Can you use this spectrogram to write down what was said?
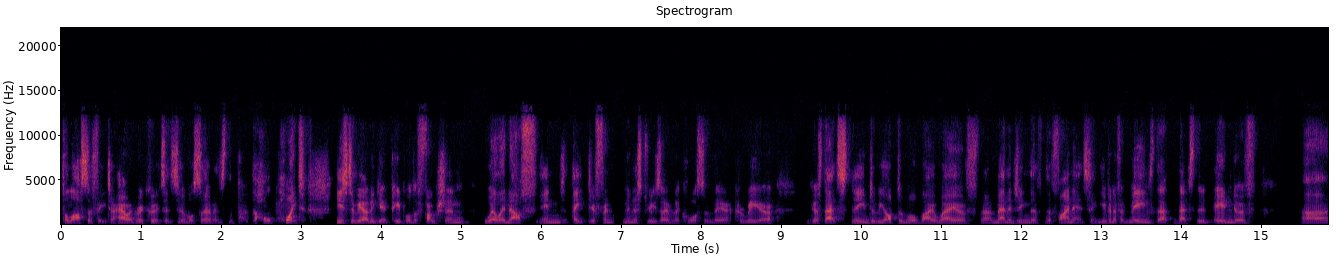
philosophy to how it recruits its civil servants. The, the, whole point is to be able to get people to function well enough in eight different ministries over the course of their career because that's deemed to be optimal by way of uh, managing the, the financing, even if it means that that's the end of uh,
